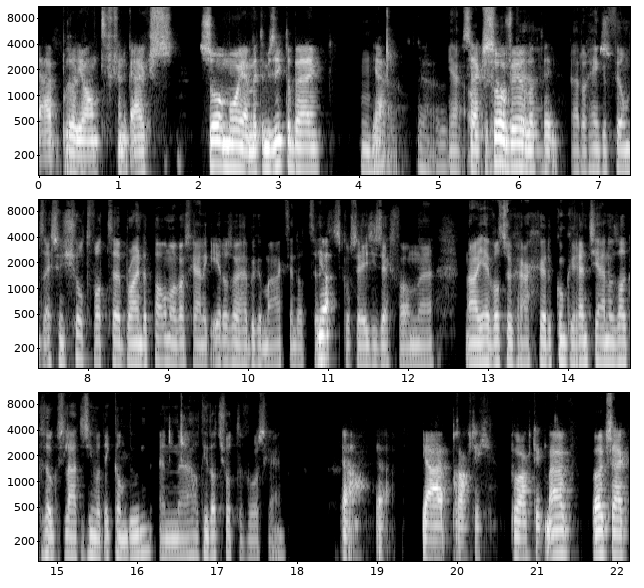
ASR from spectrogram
Ja, briljant. Vind ik echt s- zo mooi. En met de muziek erbij. mhm. Ja, ja, Ja, het is zoveel. er, Dat, eh, ja, doorheen gefilmd. Het is echt zo'n shot wat eh, Brian De Palma waarschijnlijk eerder zou hebben gemaakt. En dat eh, Ja. Scorsese zegt van... eh, nou, jij wilt zo graag de concurrentie aan, dan zal ik eens ook eens laten zien wat ik kan doen. En eh haalt hij dat shot tevoorschijn. ja, ja. ja, prachtig. Prachtig. Maar wat ik zeg,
